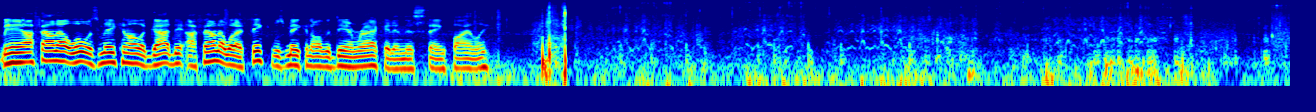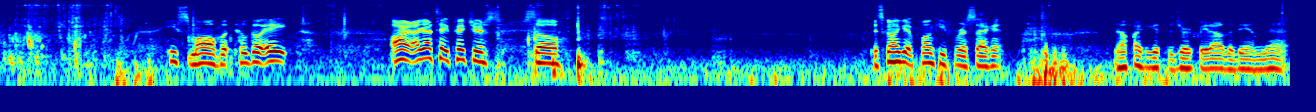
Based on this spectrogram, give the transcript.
man, I found out what was making all the goddamn, I found out what I think was making all the damn racket in this thing finally. He's small, but he'll go eight. All right, I gotta take pictures, so it's gonna get funky for a second. Now if I could get the jerk bait out of the damn net.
